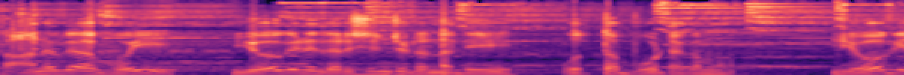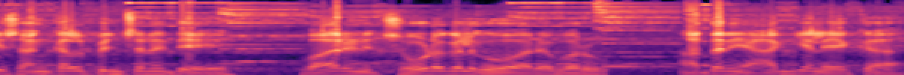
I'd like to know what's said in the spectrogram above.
తానుగా పోయి యోగిని దర్శించుటన్నది ఉత్త బూటకము. యోగి సంకల్పించనిదే వారిని చూడగలుగువారెవరు. అతని ఆజ్ఞ లేక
